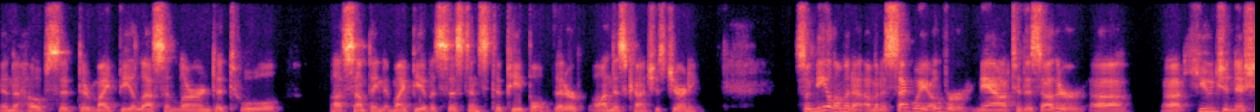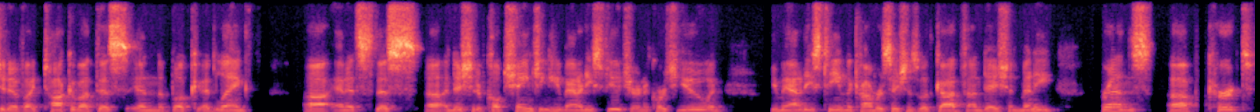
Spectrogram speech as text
in the hopes that there might be a lesson learned, a tool, uh, something that might be of assistance to people that are on this conscious journey. So, Neale, I'm gonna I'm gonna segue over now to this other uh, uh, huge initiative. I talk about this in the book at length, uh, and it's this uh, initiative called Changing Humanity's Future. And of course, you and Humanity's Team, the Conversations with God Foundation, many friends, uh, Kurt,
